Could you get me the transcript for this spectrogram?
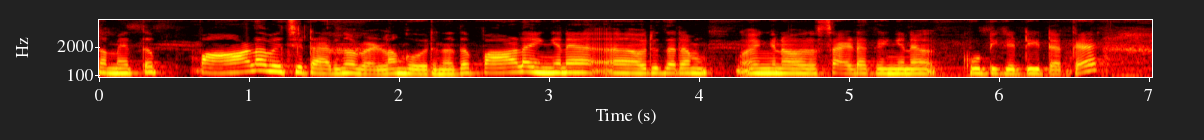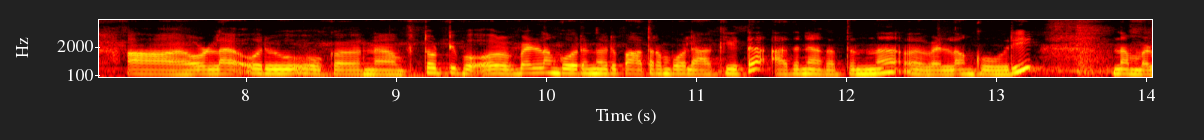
സമയത്ത് പാള വെച്ചിട്ടായിരുന്നു വെള്ളം കോരുന്നത്. പാള ഇങ്ങനെ ഒരു തരം ഇങ്ങനെ സൈഡൊക്കെ ഇങ്ങനെ കൂട്ടി കെട്ടിയിട്ടൊക്കെ ഉള്ള ഒരു പിന്നെ തൊട്ടി വെള്ളം കോരുന്ന ഒരു പാത്രം പോലെ ആക്കിയിട്ട് അതിനകത്തുനിന്ന് വെള്ളം കോരി നമ്മൾ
